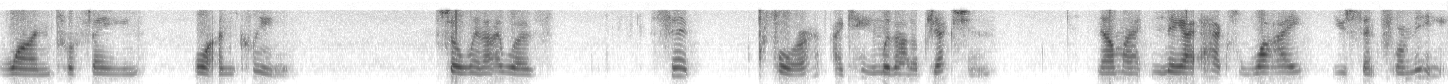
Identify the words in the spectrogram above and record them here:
one profane or unclean. So when I was sent for, I came without objection. Now, my, may I ask why you sent for me?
